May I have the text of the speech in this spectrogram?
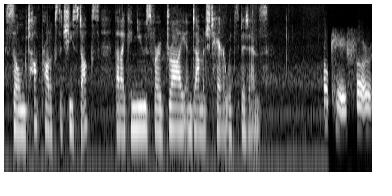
some top products that she stocks that I can use for dry and damaged hair with split ends? Okay, for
